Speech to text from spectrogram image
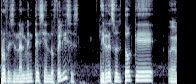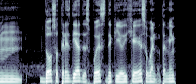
profesionalmente siendo felices. Y resultó que em, dos o tres días después de que yo dije eso, bueno, también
